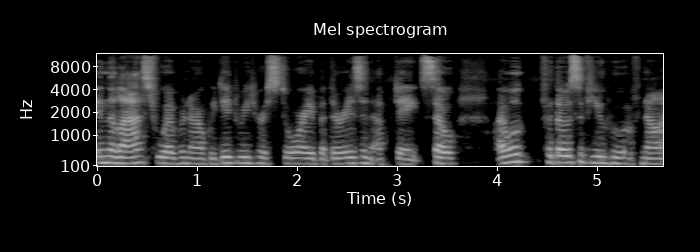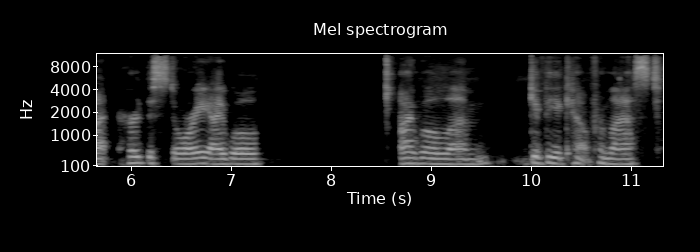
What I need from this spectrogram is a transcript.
in the last webinar, we did read her story, but there is an update. So I will, for those of you who have not heard the story, I will, I will um, give the account from last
